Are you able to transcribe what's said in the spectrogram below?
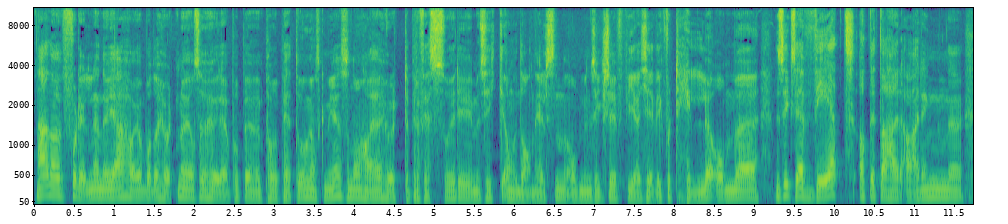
Nei, er fordelene, Jeg har jo både hørt den, og så hører jeg på, på P2 ganske mye. Så nå har jeg hørt professor i musikk, Anne Danielsen, og musikksjef Pia Kjevik fortelle om uh, musikk. Så jeg vet at dette her er en uh,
